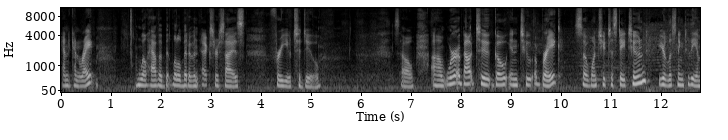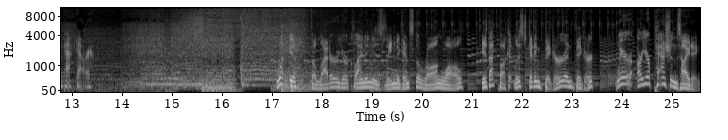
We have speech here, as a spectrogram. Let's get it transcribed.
and can write, we'll have a bit, little bit of an exercise for you to do. So, um, we're about to go into a break. So, I want you to stay tuned. You're listening to the Impact Hour. What if the ladder you're climbing is leaning against the wrong wall? Is that bucket list getting bigger and bigger? Where are your passions hiding?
